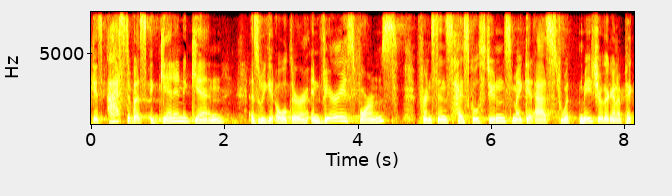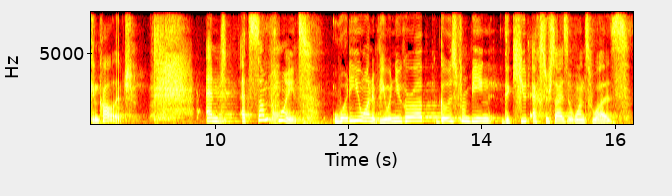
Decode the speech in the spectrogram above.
gets asked of us again and again as we get older in various forms. For instance, high school students might get asked what major they're going to pick in college. And at some point, what do you want to be when you grow up goes from being the cute exercise it once was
